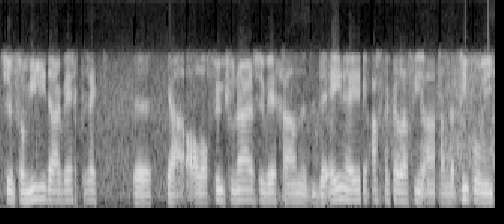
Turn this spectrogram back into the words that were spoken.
zijn familie daar wegtrekt. Uh, ja, alle functionarissen weggaan, de eenheden achter Gaddafi aangaan naar Tripoli.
